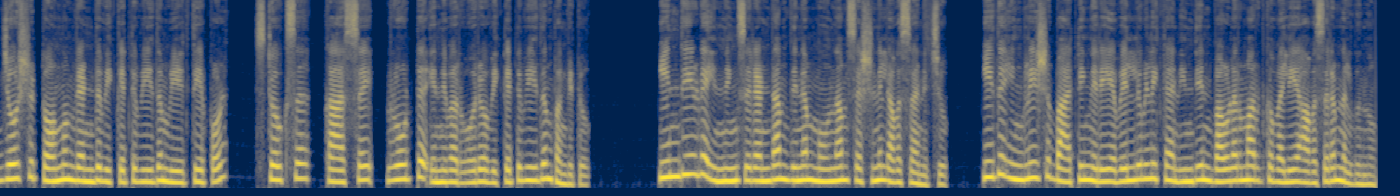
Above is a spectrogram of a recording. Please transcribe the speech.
ജോഷ് ടോമും രണ്ട് വിക്കറ്റ് വീതം വീഴ്ത്തിയപ്പോൾ സ്റ്റോക്സ് കാർസെ റൂട്ട് എന്നിവർ ഓരോ വിക്കറ്റ് വീതം പങ്കിട്ടു. ഇന്ത്യയുടെ ഇന്നിംഗ്സ് രണ്ടാം ദിനം മൂന്നാം സെഷനിൽ അവസാനിച്ചു. ഇത് ഇംഗ്ലീഷ് ബാറ്റിംഗ് നിരയെ വെല്ലുവിളിക്കാൻ ഇന്ത്യൻ ബൌളർമാർക്ക് വലിയ അവസരം നൽകുന്നു.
